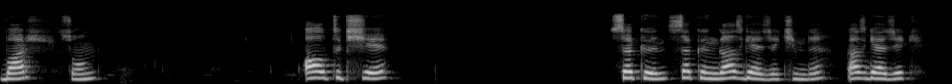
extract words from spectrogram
var son. 6 kişi. Sakın sakın gaz gelecek şimdi. Gaz gelecek.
